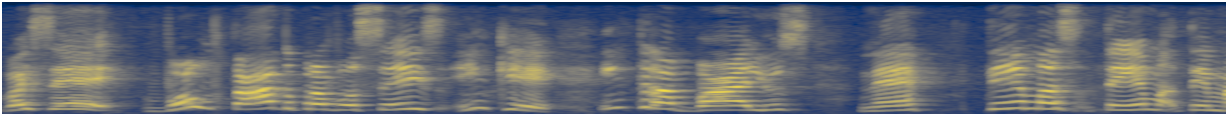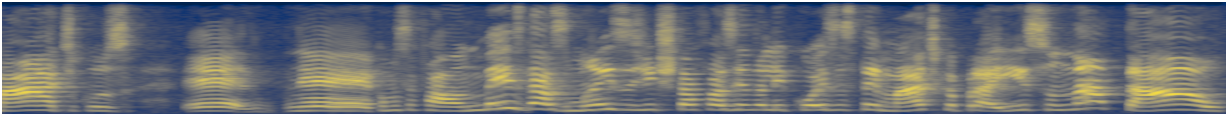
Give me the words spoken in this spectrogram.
vai ser voltado para vocês em quê? Em trabalhos, né? Temas tema, temáticos, é, é, como você fala, no mês das mães a gente tá fazendo ali coisas temáticas para isso, Natal,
